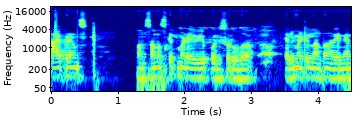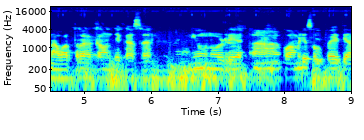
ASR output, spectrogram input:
ಹಾಯ್ ಫ್ರೆಂಡ್ಸ್ ಒಂದು ಸಣ್ಣ ಸ್ಕಿಟ್ ಮಾಡೇವಿ, ಪೊಲೀಸರದು. ಹೆಲ್ಮೆಟ್ ಇಲ್ಲ ಅಂತಂದ್ರೆ ಏನೇನು ಅವ ಥರ ಕಾಸ ನೀವು ನೋಡ್ರಿ ಕಾಮಿಡಿ ಸ್ವಲ್ಪ ಐತಿ, ಆ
